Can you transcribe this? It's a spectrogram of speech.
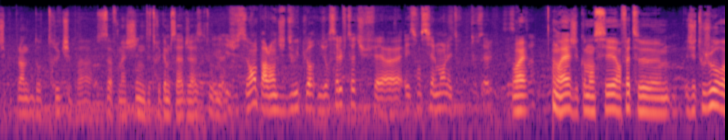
j'écoute plein d'autres trucs, je sais pas, soft machine, des trucs comme ça, jazz et tout. Et justement, en parlant du do it yourself, toi tu fais euh, essentiellement les trucs tout seul c'est ça, Ouais. Ouais, j'ai commencé. En fait, euh, j'ai toujours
